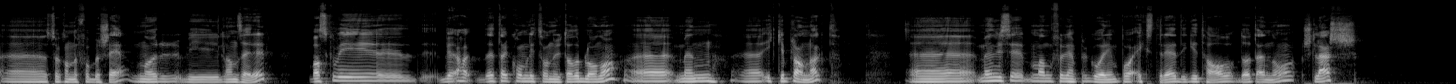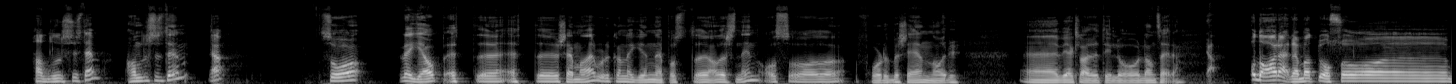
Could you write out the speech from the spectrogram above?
eh, Så kan du få beskjed når vi lanserer. Hva skal vi, vi har, Dette kom litt sånn ut av det blå nå, eh, men ikke planlagt. Eh, Men hvis man f.eks. går inn på x3digital.no slash Handelssystem. handelssystem, Ja. så legger jeg opp et, eh, et eh, skjema der hvor du kan legge inn e-postadressen din, og så får du beskjed når eh, vi er klare til å lansere. ja. Og da regner jeg med at du også eh,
